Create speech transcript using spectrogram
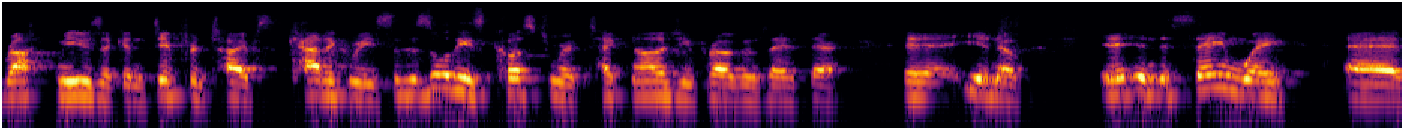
rock music and different types of categories. So there's all these customer technology programs out there. Uh, you know, in the same way, uh,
